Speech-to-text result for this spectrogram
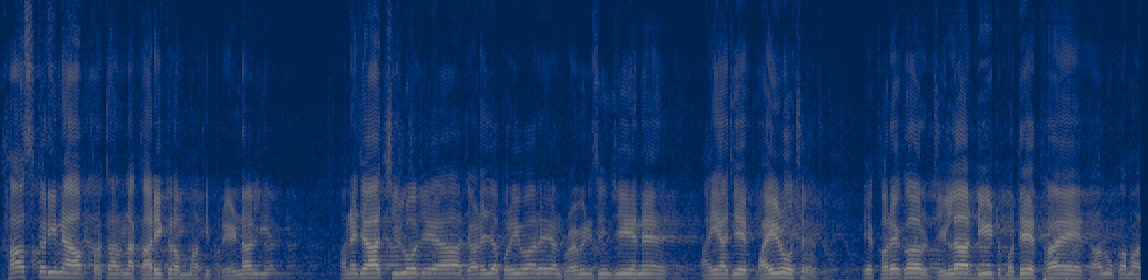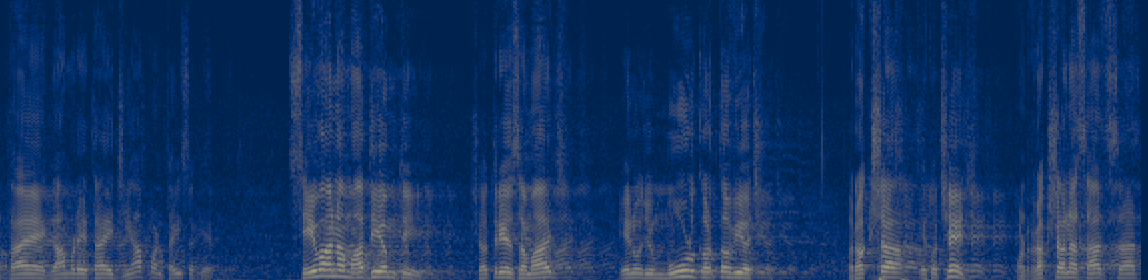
ખાસ કરીને આ પ્રકારના કાર્યક્રમમાંથી પ્રેરણા લે અને જે આ ચીલો જે આ જાડેજા પરિવારે અને પ્રવીણસિંહજી એને અહીંયા જે પાયડો છે, એ ખરેખર જિલ્લા દીઠ બધે થાય, તાલુકામાં થાય, ગામડે થાય, જ્યાં પણ થઈ શકે. સેવાના માધ્યમથી ક્ષત્રિય સમાજ એનું જે મૂળ કર્તવ્ય છે, રક્ષા એ તો છે જ, પણ રક્ષાના સાથ સાથ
